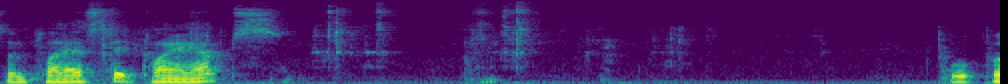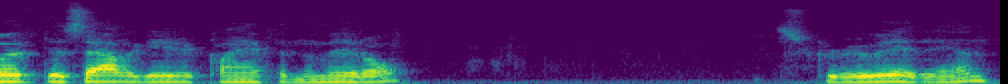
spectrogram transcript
some plastic clamps. We'll put this alligator clamp in the middle. Screw it in.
